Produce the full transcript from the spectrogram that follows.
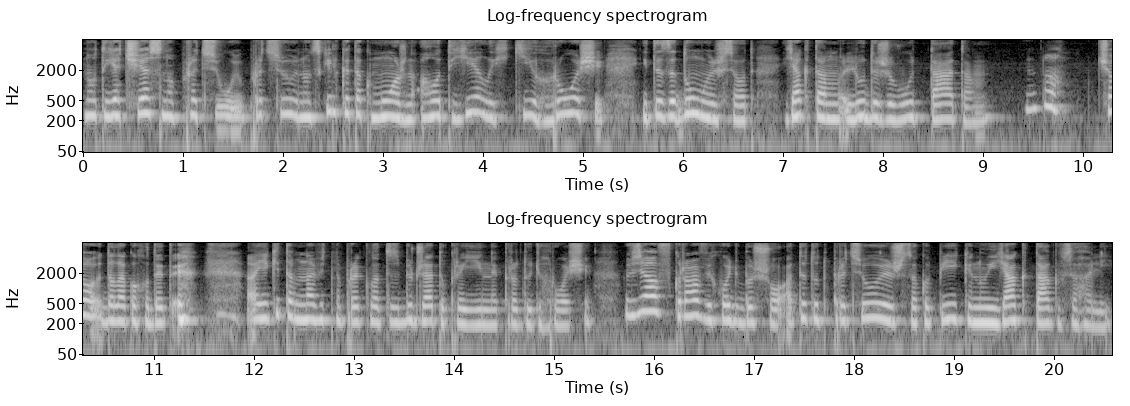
ну от я чесно працюю, працюю, ну от скільки так можна, а от є легкі гроші, і ти задумуєшся, от як там люди живуть, та там, ну, що далеко ходити, а які там навіть, наприклад, з бюджету країни крадуть гроші. Взяв, вкрав і хоч би що, а ти тут працюєш за копійки, ну і як так взагалі?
